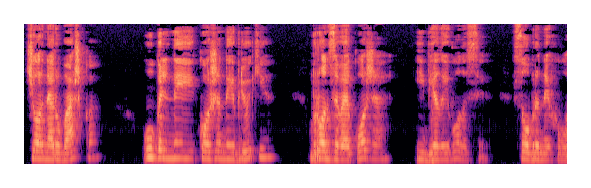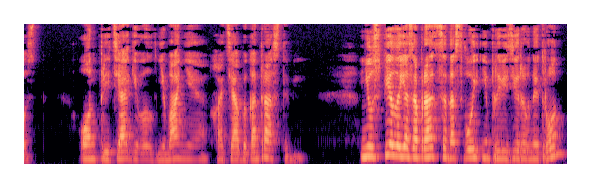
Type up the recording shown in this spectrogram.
Черная рубашка, угольные кожаные брюки, бронзовая кожа и белые волосы, собранные в хвост. Он притягивал внимание хотя бы контрастами. Не успела я забраться на свой импровизированный трон,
